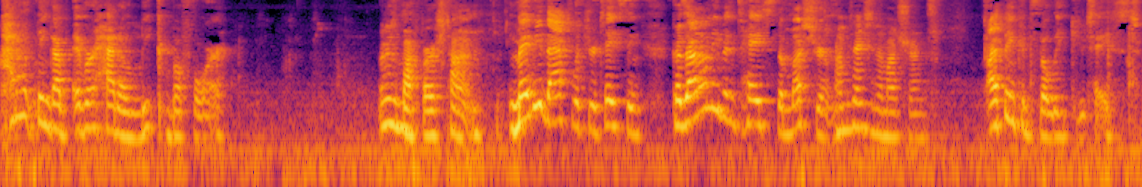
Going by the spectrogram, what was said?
I don't think I've ever had a leek before. This is my first time. Maybe that's what you're tasting. Because I don't even taste the mushroom. I'm tasting the mushrooms. I think it's the leek you taste.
